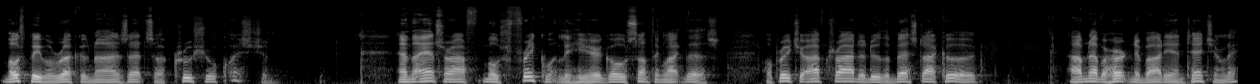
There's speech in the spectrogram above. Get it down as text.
Most people recognize that's a crucial question. And the answer I most frequently hear goes something like this Well, preacher, I've tried to do the best I could. I've never hurt anybody intentionally.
